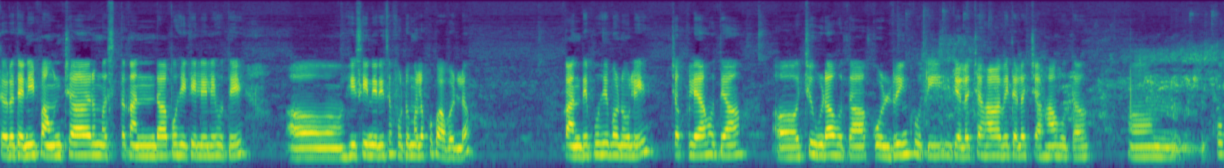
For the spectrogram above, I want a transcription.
तर त्यांनी पाहुणचार मस्त कांदा पोहे केलेले होते. ही सिनेरीचा फोटो मला खूप आवडला. कांदे पोहे बनवले चकल्या होत्या चिवडा होता कोल्ड्रिंक होती ज्याला चहा हवे त्याला चहा होता. खूप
